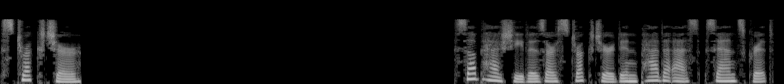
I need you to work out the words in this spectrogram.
Structure Subhashitas are structured in pada s Sanskrit,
